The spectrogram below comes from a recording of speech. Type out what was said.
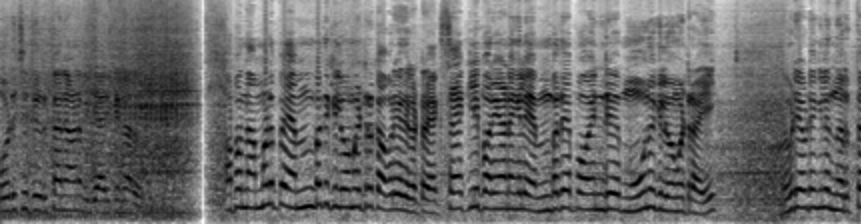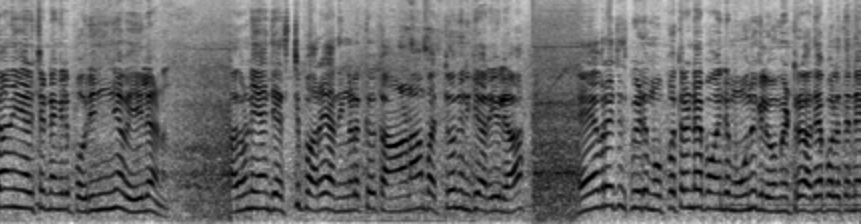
ഓടിച്ച് തീർക്കാനാണ് വിചാരിക്കുന്നത്. അപ്പോൾ നമ്മളിപ്പോൾ എൺപത് കിലോമീറ്റർ കവർ ചെയ്ത് കേട്ടോ. എക്സാക്ട്ലി പറയുകയാണെങ്കിൽ എൺപത് പോയിന്റ് മൂന്ന് കിലോമീറ്ററായി ഇവിടെ എവിടെയെങ്കിലും നിർത്താമെന്ന് വിചാരിച്ചിട്ടുണ്ടെങ്കിൽ പൊരിഞ്ഞ വെയിലാണ്. അതുകൊണ്ട് ഞാൻ ജസ്റ്റ് പറയാം നിങ്ങൾക്ക് കാണാൻ പറ്റുമെന്ന് എനിക്കറിയില്ല. ഏവറേജ് സ്പീഡ് മുപ്പത്തിരണ്ട് പോയിന്റ് മൂന്ന് കിലോമീറ്റർ അതേപോലെ തന്നെ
